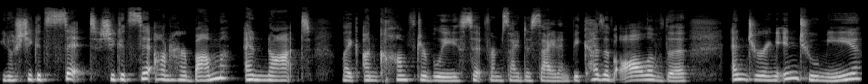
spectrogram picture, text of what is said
you know, she could sit, she could sit on her bum and not like uncomfortably sit from side to side. And because of all of the entering into me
